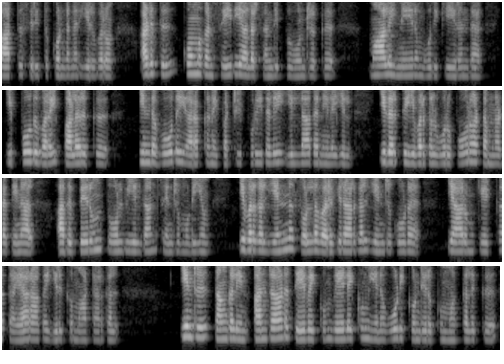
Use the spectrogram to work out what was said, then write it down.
பார்த்து சிரித்து கொண்டனர் இருவரும். அடுத்து கோமகன் செய்தியாளர் சந்திப்பு ஒன்றுக்கு மாலை நேரம் ஒதுக்கி இருந்தார். இப்போது வரை பலருக்கு இந்த போதை அரக்கனை பற்றி புரிதலே இல்லாத நிலையில் இதற்கு இவர்கள் ஒரு போராட்டம் நடத்தினால் அது பெரும் தோல்வியில்தான் சென்று முடியும். இவர்கள் என்ன சொல்ல வருகிறார்கள் என்று கூட யாரும் கேட்க தயாராக இருக்க மாட்டார்கள். இன்று தங்களின் அன்றாட தேவைக்கும் வேலைக்கும் என ஓடிக்கொண்டிருக்கும் மக்களுக்கு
